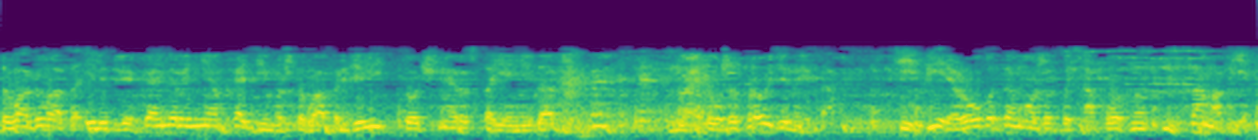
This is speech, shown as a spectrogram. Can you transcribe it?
Два глаза или две камеры необходимы, чтобы определить точное расстояние до объекта. Но это уже пройденный этап. Теперь роботом может быть опознан и сам объект.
